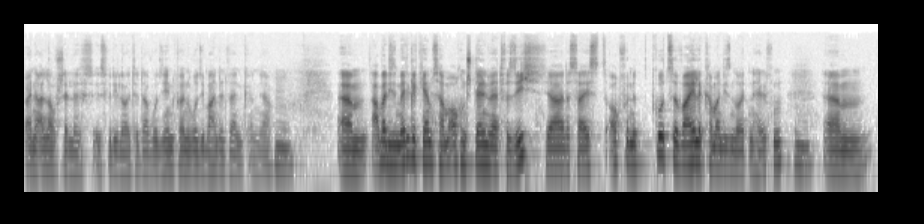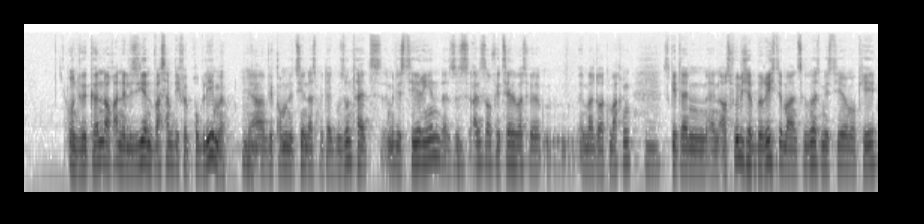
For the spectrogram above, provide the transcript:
eine Anlaufstelle ist für die Leute, da wo sie hin können, wo sie behandelt werden können. Ja. Mhm. Ähm, aber diese Medical Camps haben auch einen Stellenwert für sich. Ja, das heißt, auch für eine kurze Weile kann man diesen Leuten helfen. Mhm. Ähm, und wir können auch analysieren, was haben die für Probleme. Mhm. Ja, wir kommunizieren das mit der Gesundheitsministerien. Das ist alles offiziell, was wir immer dort machen. Mhm. Es geht ein, ein ausführlicher Bericht immer ans Gesundheitsministerium. Okay,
